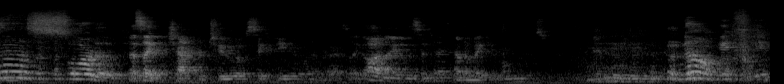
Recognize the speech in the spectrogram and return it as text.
Uh, sort of. That's like chapter two of SICP or whatever. That's like, oh, now you know the syntax, now to make your own. No, it, it,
